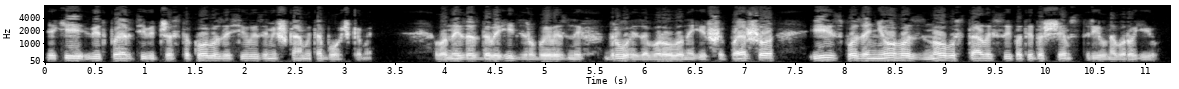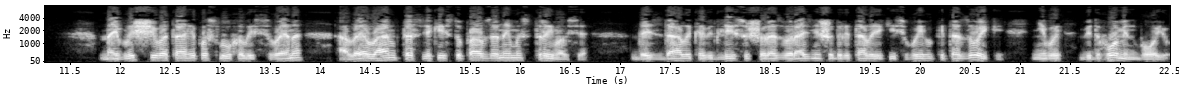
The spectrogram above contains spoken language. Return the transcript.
які відперті від частоколу засіли за мішками та бочками. Вони заздалегідь зробили з них друге забороло не гірше першого, і з-поза нього знову стали сипати дощем стріл на ворогів. Найближчі ватаги послухались Свена, але Лангтас, який ступав за ними, стримався. Десь здалека від лісу щораз виразніше долітали якісь вигуки та зойки, ніби відгомін бою.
